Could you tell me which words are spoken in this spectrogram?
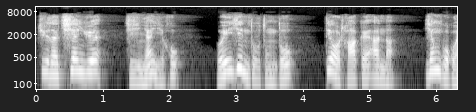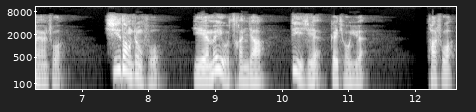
据在签约几年以后为印度总督调查该案的英国官员说，西藏政府。也没有参加缔结该条约。他说：“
